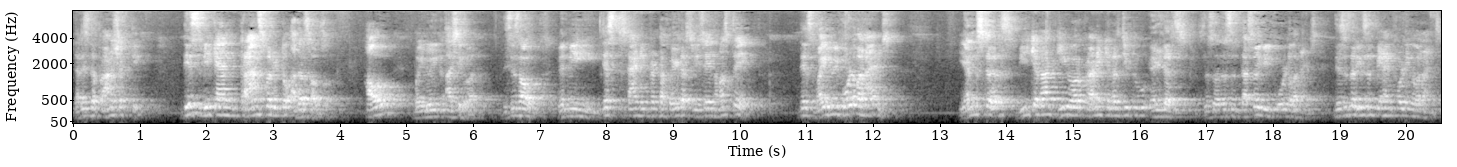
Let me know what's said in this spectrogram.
That is the prana shakti. This we can transfer it to others also. How? By doing ashirvad. This is how. When we just stand in front of elders, we say namaste. This, why do we fold our hands? Youngsters, we cannot give our pranic energy to elders. So, this is, that's why we fold our hands. This is the reason behind folding our hands.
